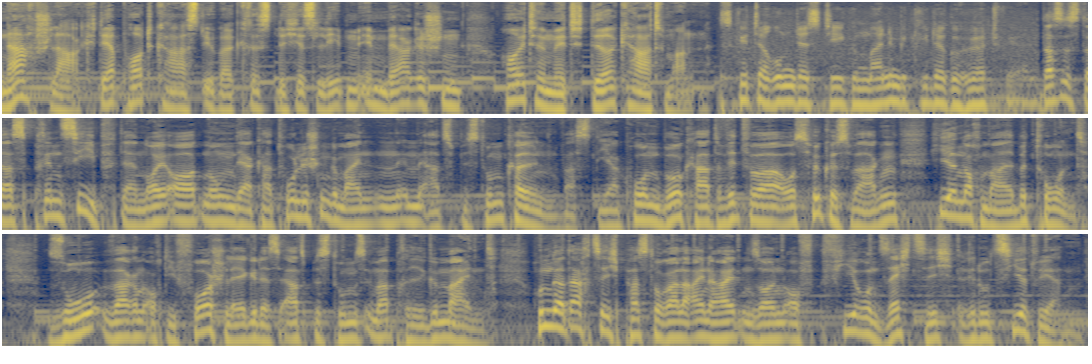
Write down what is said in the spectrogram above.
Nachschlag, der Podcast über christliches Leben im Bergischen, heute mit Dirk Hartmann. Es geht darum, dass die Gemeindemitglieder gehört werden. Das ist das Prinzip der Neuordnung der katholischen Gemeinden im Erzbistum Köln, was Diakon Burkhard Witwer aus Hückeswagen hier nochmal betont. So waren auch die Vorschläge des Erzbistums im April gemeint. 180 pastorale Einheiten sollen auf 64 reduziert werden.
